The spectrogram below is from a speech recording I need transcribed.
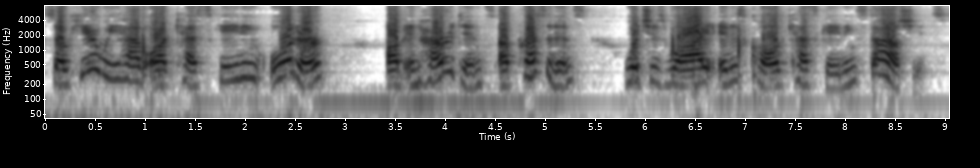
So here we have our cascading order of inheritance, of precedence, which is why it is called cascading style sheets.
